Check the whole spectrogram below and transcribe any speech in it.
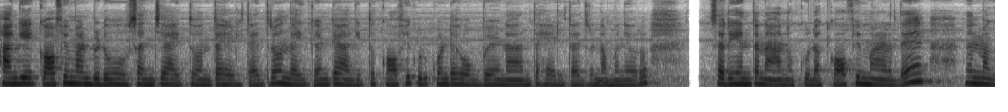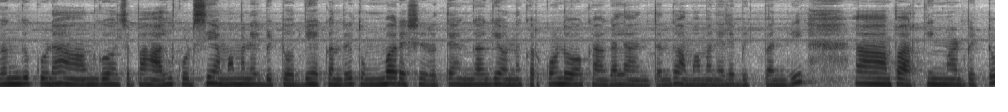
ಹಾಗೆ ಕಾಫಿ ಮಾಡಿಬಿಡು, ಸಂಜೆ ಆಯಿತು ಅಂತ ಹೇಳ್ತಾಯಿದ್ರು ಒಂದು ಐದು ಗಂಟೆ ಆಗಿತ್ತು. ಕಾಫಿ ಕುಡ್ಕೊಂಡೇ ಹೋಗಬೇಡ ಅಂತ ಹೇಳ್ತಾಯಿದ್ರು ನಮ್ಮ ಮನೆಯವರು ಸರಿ ಅಂತ ನಾನು ಕೂಡ ಕಾಫಿ ಮಾಡಿದೆ. ನನ್ನ ಮಗನಿಗೂ ಕೂಡ ಅವನಿಗೂ ಒಂದು ಸ್ವಲ್ಪ ಹಾಲು ಕುಡಿಸಿ ಅಮ್ಮ ಮನೇಲಿ ಬಿಟ್ಟು ಹೋದ್ವಿ. ಯಾಕಂದರೆ ತುಂಬ ರಶ್ ಇರುತ್ತೆ. ಹಂಗಾಗಿ ಅವನ್ನ ಕರ್ಕೊಂಡು ಹೋಗೋಕ್ಕಾಗಲ್ಲ ಅಂತಂದು ಅಮ್ಮ ಮನೆಯಲ್ಲೇ ಬಿಟ್ಟು ಬಂದ್ವಿ. ಪಾರ್ಕಿಂಗ್ ಮಾಡಿಬಿಟ್ಟು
